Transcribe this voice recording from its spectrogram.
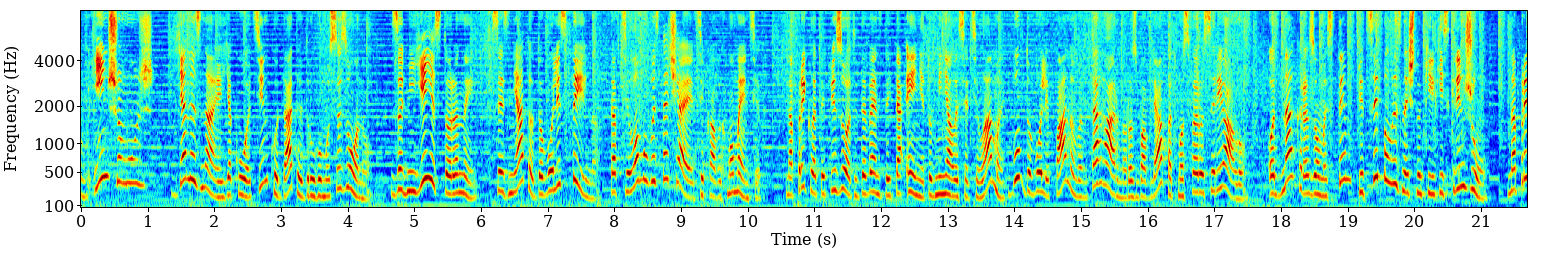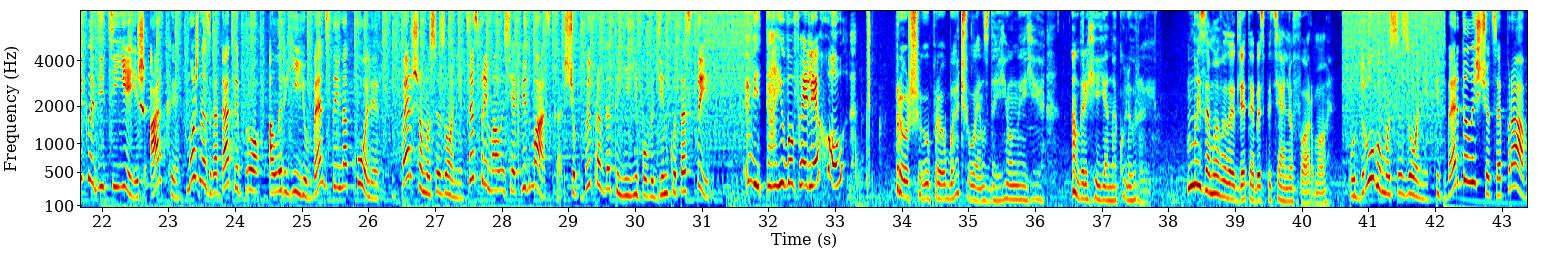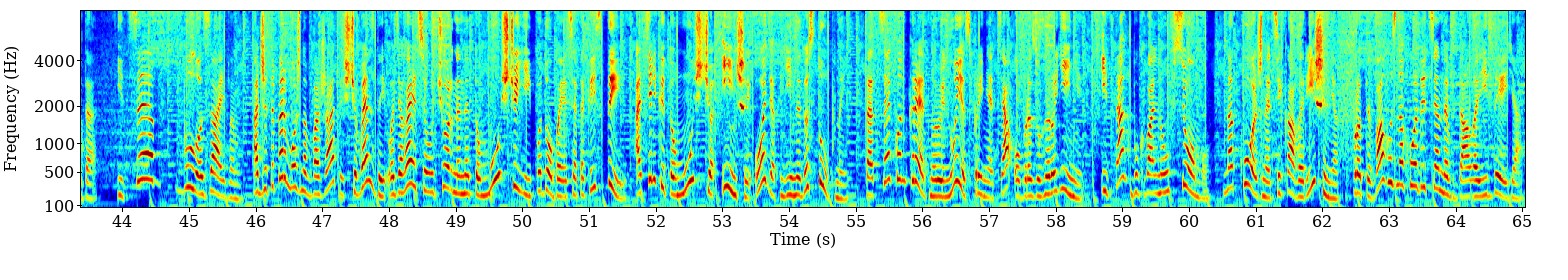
В іншому ж я не знаю, яку оцінку дати другому сезону. З однієї сторони, все знято доволі стильно, та в цілому вистачає цікавих моментів. Наприклад, епізод, де Венздей та Енні тут мінялися тілами, був доволі фановим та гарно розбавляв атмосферу серіалу. Однак разом із тим підсипали значну кількість крінжу. На прикладі цієї ж арки можна згадати про алергію Венздей на колір. В першому сезоні це сприймалося як відмазка, щоб виправдати її поведінку та стиль. Вітаю в Офелія Холл. Прошу, пробач, Уенздей, у неї алергія на кольори. Ми замовили для тебе спеціальну форму. У другому сезоні підтвердили, що це правда. І це було зайвим. Адже тепер можна вважати, що Венздей одягається у чорне не тому, що їй подобається такий стиль, а тільки тому, що інший одяг їй недоступний. Та це конкретно руйнує сприйняття образу героїні. І так буквально у всьому. На кожне цікаве рішення в противагу знаходиться невдала ідея.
